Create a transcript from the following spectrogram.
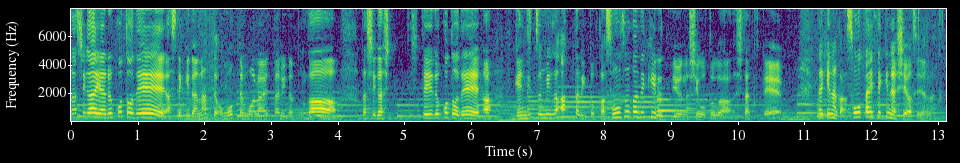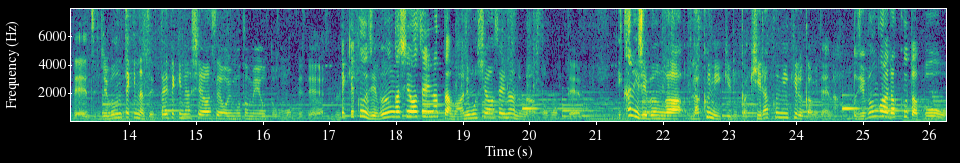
私がやることであ素敵だなって思ってもらえたりだとか、私がしていることであ現実味があったりとか想像ができるっていうような仕事がしたくて、最近なんか相対的な幸せじゃなくて自分的な絶対的な幸せを追い求めようと思ってて結局自分が幸せになったら周りも幸せになるなと思っていかに自分が楽に生きるか気楽に生きるかみたいな。自分が楽だと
